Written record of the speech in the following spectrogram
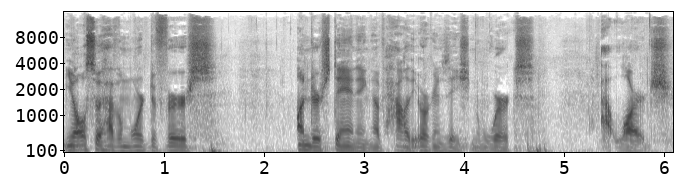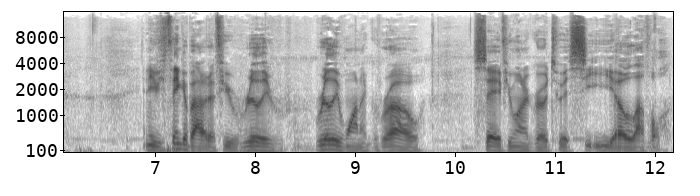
You also have a more diverse understanding of how the organization works at large. And if you think about it, if you really, really want to grow, say if you want to grow to a CEO level,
